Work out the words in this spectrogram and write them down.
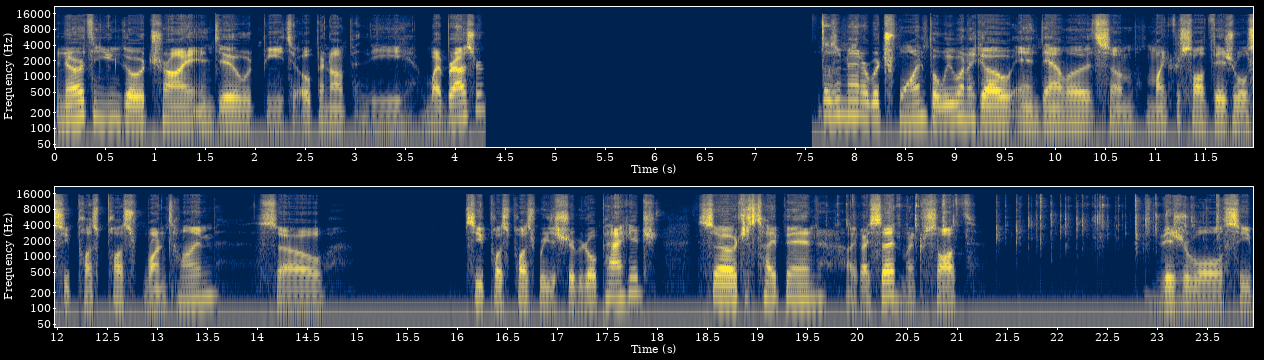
Another thing you can go try and do would be to open up the web browser doesn't matter which one, but we want to go and download some Microsoft Visual C++ runtime. So C++ redistributable package. So just type in, like I said, Microsoft Visual C++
